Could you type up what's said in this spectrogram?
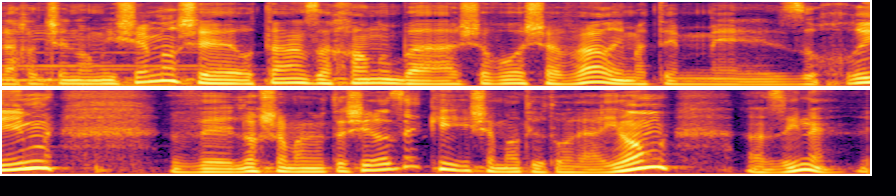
לחן של נעמי שמר שאותה זכרנו בשבוע שעבר אם אתם uh, זוכרים ולא שמענו את השיר הזה כי שמרתי אותו להיום. אז הנה uh,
